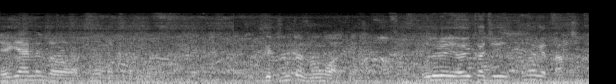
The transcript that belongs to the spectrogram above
얘기하면서 주문 받고 그게 진짜 좋은 것 같아요. 오늘은 여기까지 해야겠다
